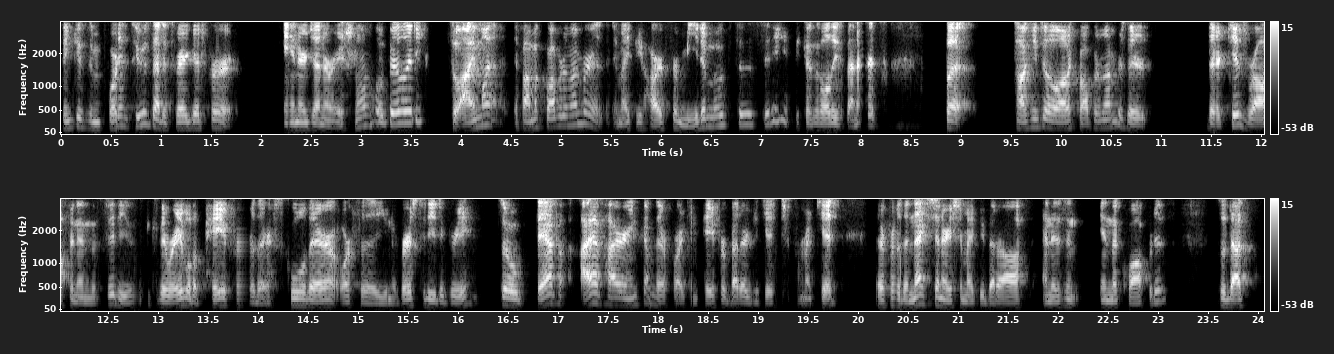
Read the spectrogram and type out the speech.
think is important too is that it's very good for intergenerational mobility. So I might, if I'm a cooperative member, it might be hard for me to move to the city because of all these benefits. But talking to a lot of cooperative members, their their kids were often in the cities because they were able to pay for their school there or for the university degree. So they have, I have higher income, therefore I can pay for better education for my kid. Therefore, the next generation might be better off and isn't in the cooperative. So that's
